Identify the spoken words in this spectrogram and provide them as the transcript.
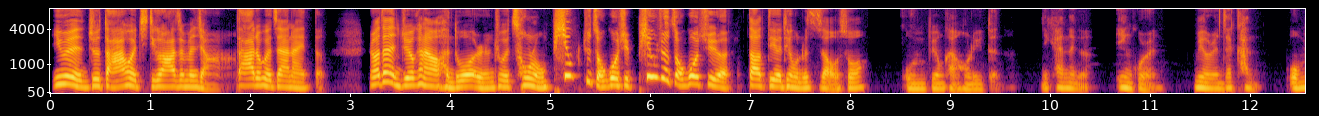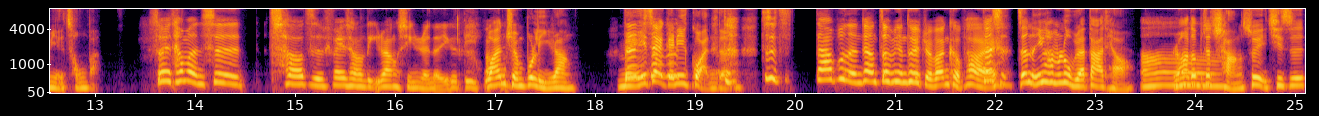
因为就大家会叽里呱啦这边讲，大家都会在那里等。然后，但你就会看到很多人就会从容，咻就走过去，咻就走过去了。到第二天，我就知道，我说我们不用看红绿灯，你看那个英国人，没有人在看，我们也冲吧。所以他们是车子非常礼让行人的一个地方，完全不礼让，没在给你管的。就是大家不能这样正面对决，蛮可怕的。但是真的，因为他们路比较大条啊，然后都比较长，所以其实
